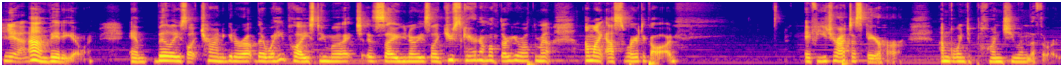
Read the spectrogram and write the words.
yeah. I'm videoing. And Billy's like trying to get her up there. Well, he plays too much. And so, you know, he's like, You scared? I'm going to throw you off the mountain. I'm like, I swear to God, if you try to scare her, I'm going to punch you in the throat.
